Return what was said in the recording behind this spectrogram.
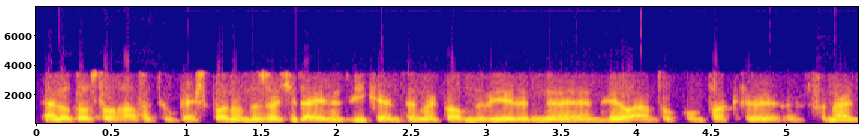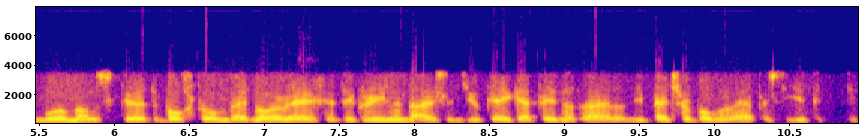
En dat was toch af en toe best spannend. Dan zat je daar in het weekend en dan kwam er weer een, een heel aantal contacten vanuit Moermansk de bocht om bij Noorwegen, de Greenland Iceland UK Gap in. Dat waren dan die Badger-bommenwerpers die je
